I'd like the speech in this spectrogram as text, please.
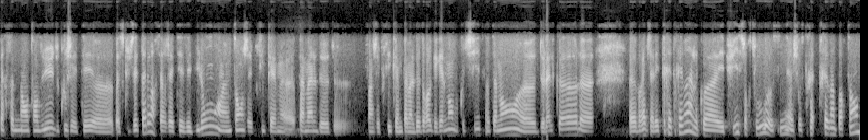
personne n'a entendu. Du coup, j'ai été, euh, parce que je disais tout à l'heure, j'ai été zébulon. En même temps, j'ai pris quand même euh, pas mal de, de enfin, j'ai pris quand même pas mal de drogue également, beaucoup de shit notamment, euh, de l'alcool. Euh, bref, j'allais très très mal, quoi. Et puis surtout aussi, chose très très importante,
